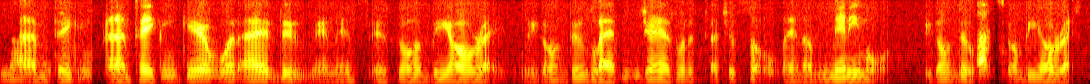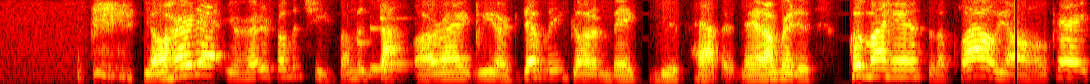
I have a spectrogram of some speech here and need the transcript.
No. I'm taking I'm taking care of what I do, and it's it's gonna be all right. We're gonna do Latin jazz with a touch of soul, and a many more. We're gonna do it. It's gonna be all right. Y'all heard that? You heard it from the chief, from the top. All right, we are definitely gonna make this happen, man. I'm ready to put my hands to the plow, y'all. Okay,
